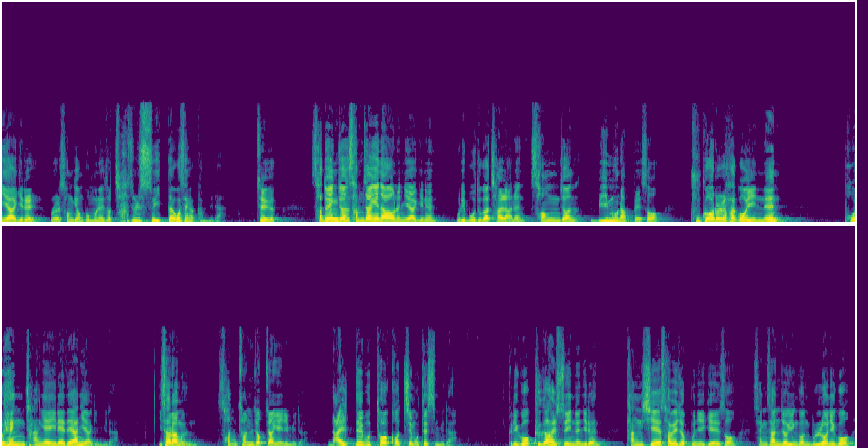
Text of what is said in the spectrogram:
이야기를 오늘 성경 본문에서 찾을 수 있다고 생각합니다. 즉, 사도행전 3장에 나오는 이야기는 우리 모두가 잘 아는 성전 미문 앞에서 국어를 하고 있는 보행 장애인에 대한 이야기입니다. 이 사람은 선천적 장애인입니다. 날 때부터 걷지 못했습니다. 그리고 그가 할 수 있는 일은 당시의 사회적 분위기에서 생산적인 건 물론이고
